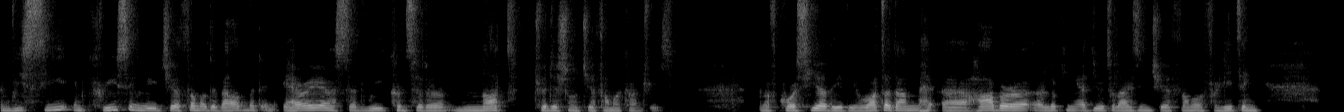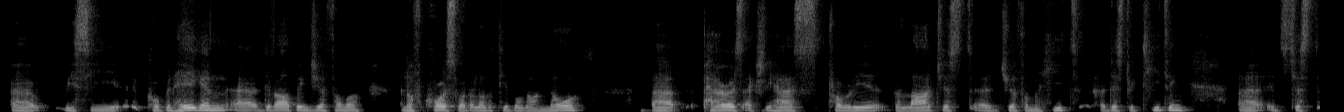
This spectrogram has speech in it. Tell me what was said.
And we see increasingly geothermal development in areas that we consider not traditional geothermal countries. And of course, here the, the Rotterdam uh, harbor uh, looking at utilizing geothermal for heating. Uh, we see Copenhagen uh, developing geothermal. And of course, what a lot of people don't know, uh, Paris actually has probably the largest uh, geothermal heat uh, district heating. Uh, it's just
